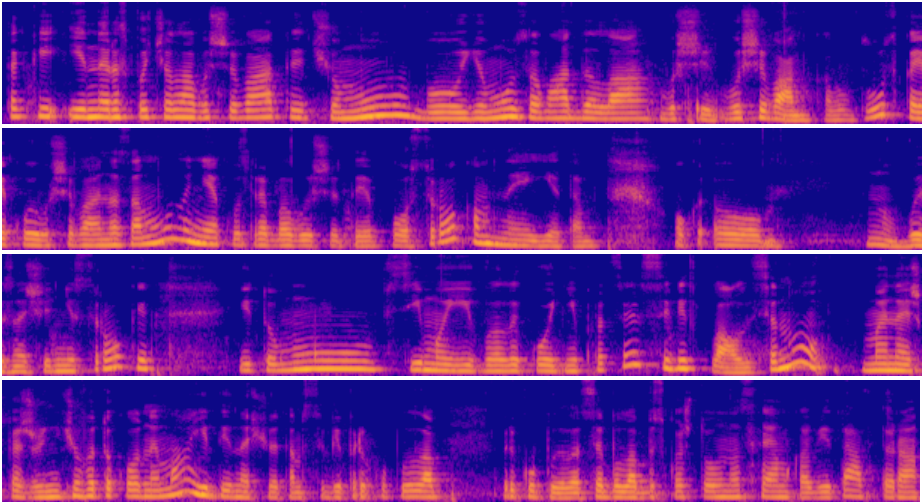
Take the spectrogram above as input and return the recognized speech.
таки і не розпочала вишивати. Чому? Бо йому завадила вишив, вишиванка. Блузка, яку я вишиваю на замовлення, яку треба вишити по срокам. В неї є там ну, визначені сроки. І тому всі мої великодні процеси відклалися. Ну, мене ж кажу, нічого такого немає. Єдине, що я там собі прикупила, прикупила, це була безкоштовна схемка від автора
